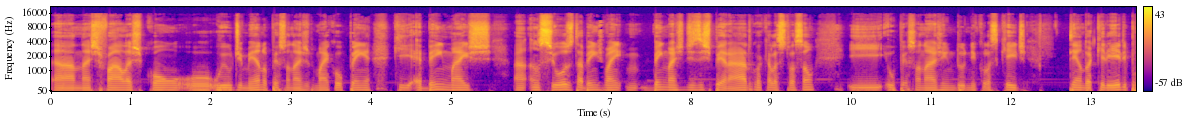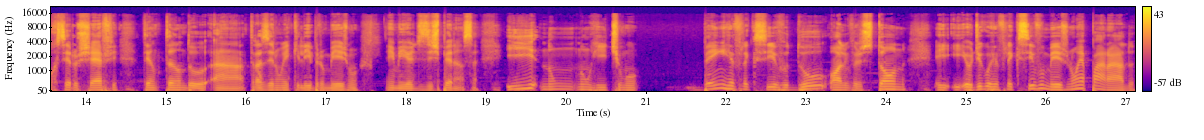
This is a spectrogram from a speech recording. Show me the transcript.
uh, nas falas com o Will Dimeno, o personagem do Michael Penha, que é bem mais uh, ansioso, está bem mais, bem mais desesperado com aquela situação, e o personagem do Nicolas Cage tendo aquele ele por ser o chefe tentando uh, trazer um equilíbrio mesmo em meio à desesperança. E num, num ritmo bem reflexivo do Oliver Stone, e, e, eu digo reflexivo mesmo, não é parado.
